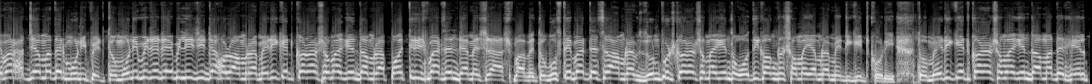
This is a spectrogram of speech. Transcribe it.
এবার হচ্ছে আমাদের মনিপেট তো মনিপেটের এবিলিটিটা হলো আমরা মেডিকেট করার সময় কিন্তু আমরা পঁয়ত্রিশ পার্সেন্ট ড্যামেজ হ্রাস পাবে। তো বুঝতেই পারতেছো, আমরা জোন পুশ করার সময় কিন্তু অধিকাংশ সময় আমরা মেডিকেট করি। তো মেডিকেট করার সময় কিন্তু আমাদের হেল্প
